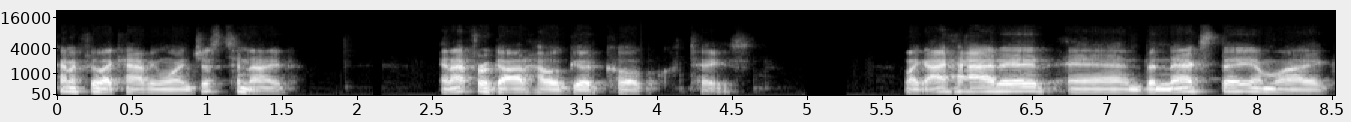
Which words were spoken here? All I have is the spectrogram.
Kind of feel like having one just tonight. And I forgot how good Coke tastes. Like I had it, and the next day I'm like,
